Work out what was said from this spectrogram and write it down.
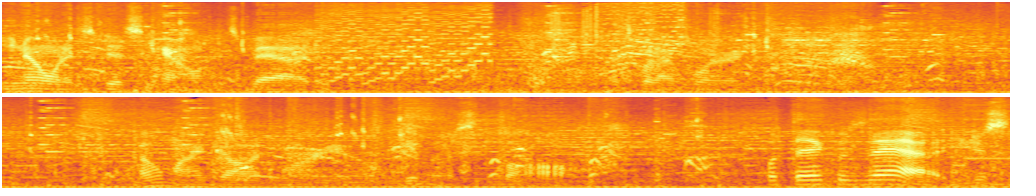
You know when it's discount, it's bad. That's what I've learned. Oh my god, Mario, give us the ball. What the heck was that? You just,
